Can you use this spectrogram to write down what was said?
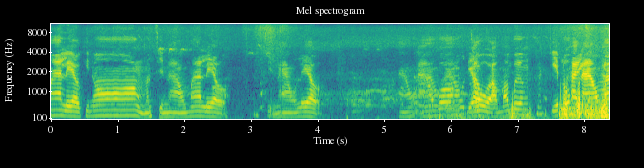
มาแล้วพี่น้อง มันสิหนาวมาแล้วมันสิหนาวแล้วหนาวหนาวบ่เดี๋ยวเอามาเบิ่งมาเก็บลมหนาวมา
